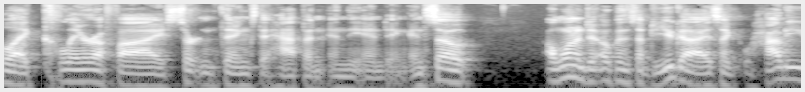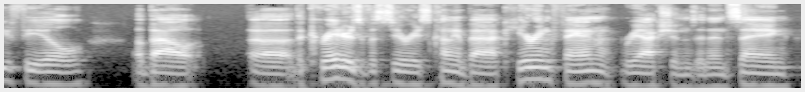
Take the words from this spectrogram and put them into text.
like clarify certain things that happen in the ending. And so i wanted to open this up to you guys. Like how do you feel about uh, the creators of a series coming back hearing fan reactions and then saying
